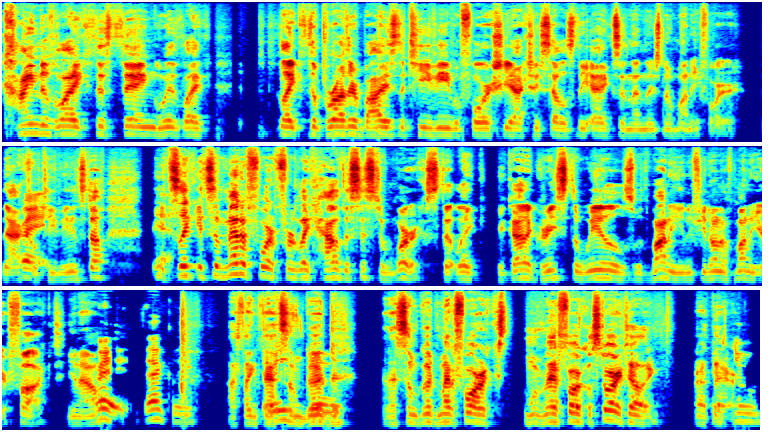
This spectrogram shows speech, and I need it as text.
kind of like the thing with like like the brother buys the tv before she actually sells the eggs and then there's no money for the actual Right. tv and stuff it's like it's a metaphor for like how the system works that like you gotta grease the wheels with money and if you don't have money you're fucked you know Right. Exactly. i think There that's some good that's some good metaphoric metaphorical storytelling right there no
